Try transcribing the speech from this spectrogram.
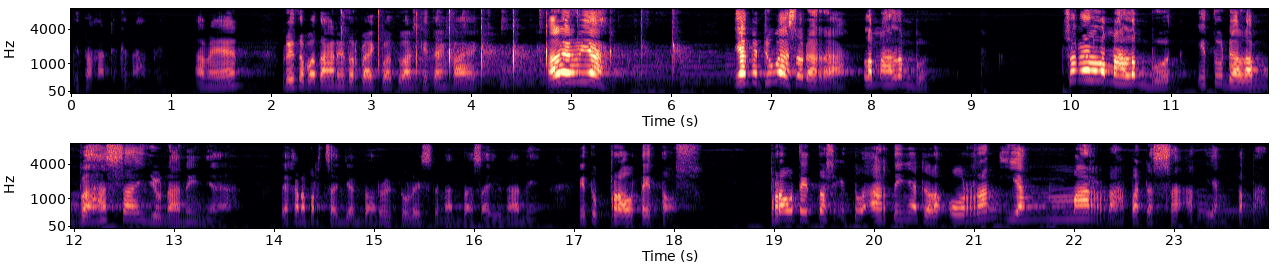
Itu akan dikenapi. Amin. Beri tepuk tangan yang terbaik buat Tuhan kita yang baik. Haleluya. Yang kedua saudara, lemah lembut. Saudara lemah lembut itu dalam bahasa Yunaninya, ya karena perjanjian baru ditulis dengan bahasa Yunani itu prautetos. Prautetos itu artinya adalah orang yang marah pada saat yang tepat.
